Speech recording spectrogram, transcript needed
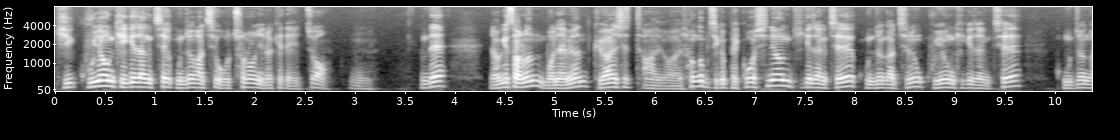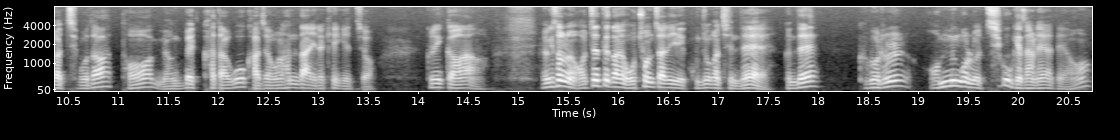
기, 구형 기계장치의 공정가치 5,000원 이렇게 돼 있죠. 음. 근데 여기서는 뭐냐면 교환 시 아, 현금 지급했고 신형 기계장치의 공정가치는 구형 기계장치의 공정가치보다 더 명백하다고 가정을 한다 이렇게 얘기했죠. 그러니까 여기서는 어쨌든 간에 5천원짜리 공정가치인데 근데 그거를 없는 걸로 치고 계산을 해야 돼요.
